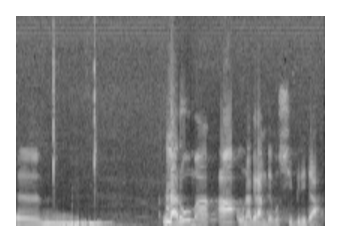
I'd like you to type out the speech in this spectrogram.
Ehm, la Roma ha una grande possibilità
